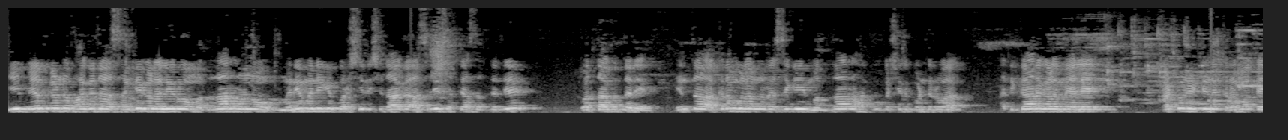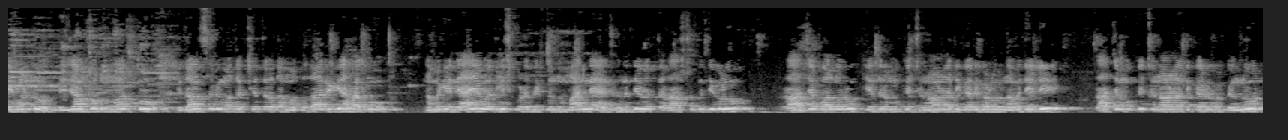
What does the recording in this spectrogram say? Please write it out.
ಈ ಮೇಲ್ಕಂಡ ಭಾಗದ ಸಂಖ್ಯೆಗಳಲ್ಲಿರುವ ಮತದಾರರನ್ನು ಮನೆ ಮನೆಗೆ ಪರಿಶೀಲಿಸಿದಾಗ ಅಸಲಿ ಸತ್ಯಾಸತ್ಯತೆ ಗೊತ್ತಾಗುತ್ತದೆ. ಇಂತಹ ಅಕ್ರಮಗಳನ್ನು ಎಸಗಿ ಮತದಾರರ ಹಕ್ಕು ಕಸಿದುಕೊಂಡಿರುವ ಅಧಿಕಾರಗಳ ಮೇಲೆ ಕಟ್ಟುನಿಟ್ಟಿನ ಕ್ರಮ ಕೈಗೊಂಡು ಬಿಜಾಪುರ ಮೂವತ್ತು ವಿಧಾನಸಭೆ ಮತಕ್ಷೇತ್ರದ ಮತದಾರರಿಗೆ ಹಾಗೂ ನಮಗೆ ನ್ಯಾಯ ಒದಗಿಸಿಕೊಡಬೇಕೆಂದು ಮಾನ್ಯ ಘನದೇವತ್ತ ರಾಷ್ಟ್ರಪತಿಗಳು, ರಾಜ್ಯಪಾಲರು, ಕೇಂದ್ರ ಮುಖ್ಯ ಚುನಾವಣಾಧಿಕಾರಿಗಳು ನವದೆಹಲಿ, ರಾಜ್ಯ ಮುಖ್ಯ ಚುನಾವಣಾಧಿಕಾರಿಗಳು ಬೆಂಗಳೂರು,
